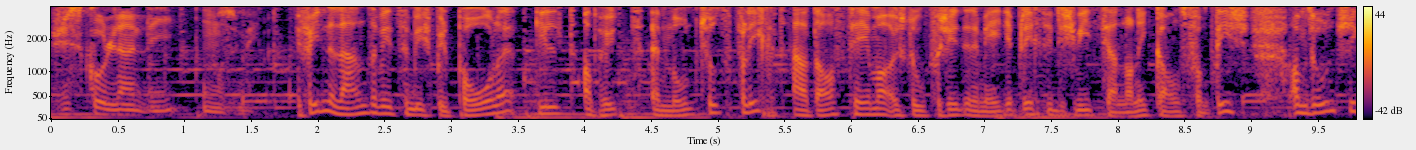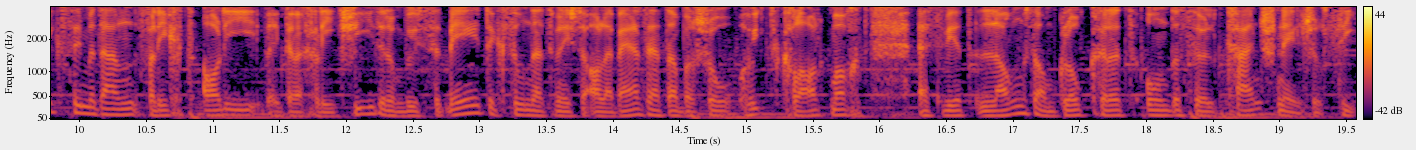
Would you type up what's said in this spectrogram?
jusqu'au lundi 11 mai. In vielen Ländern, wie zum Beispiel Polen, gilt ab heute eine Mundschutzpflicht. Auch das Thema ist laut verschiedenen Medienberichten in der Schweiz ja noch nicht ganz vom Tisch. Am Donnerstag sind wir dann vielleicht alle wieder ein bisschen gescheiter und wissen mehr. Der Gesundheitsminister Alain Berset hat aber schon heute klar gemacht, es wird langsam gelockert und es soll kein Schnellschuss sein.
